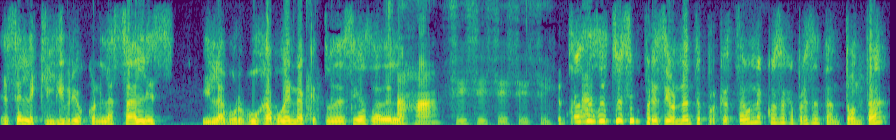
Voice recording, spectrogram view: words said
es el equilibrio con las sales y la burbuja buena que tú decías, Adela. Ajá, sí, sí, sí, sí, sí. Entonces esto es impresionante porque hasta una cosa que parece tan tonta,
